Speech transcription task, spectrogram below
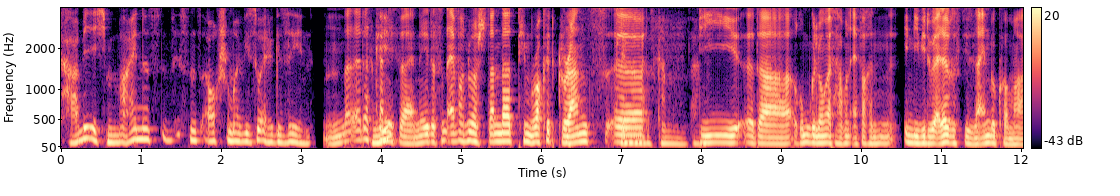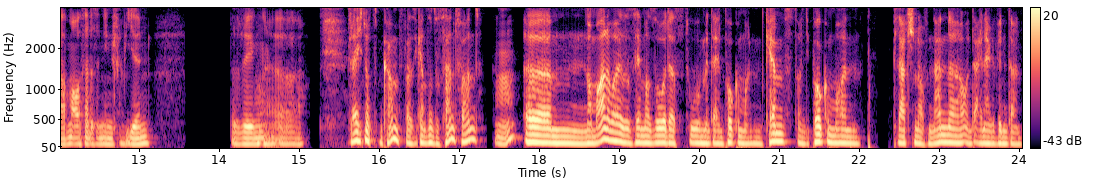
habe ich meines Wissens auch schon mal visuell gesehen. Das kann Nee. nicht sein. Nee, das sind einfach nur Standard Team Rocket Grunts, Das, genau, äh, das kann sein. die äh, da rumgelungert haben und einfach ein individuelleres Design bekommen haben, außer das in den Spielen. Deswegen, äh, Vielleicht noch zum Kampf, was ich ganz interessant fand. hm? Ähm, normalerweise ist es ja immer so, dass du mit deinen Pokémon kämpfst und die Pokémon klatschen aufeinander und einer gewinnt dann.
